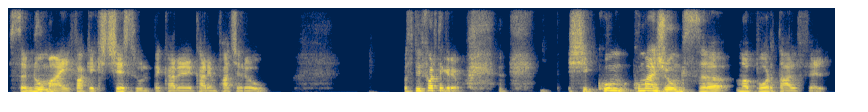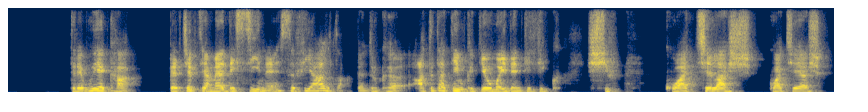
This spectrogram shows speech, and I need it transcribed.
să nu mai fac excesul pe care, care îmi face rău, o să fie foarte greu. Și cum, cum ajung să mă port altfel? Trebuie ca percepția mea de sine să fie alta. Pentru că atâta timp cât eu mă identific și cu același, cu aceeași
